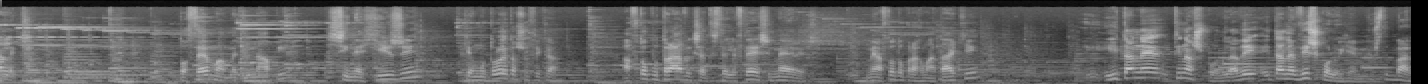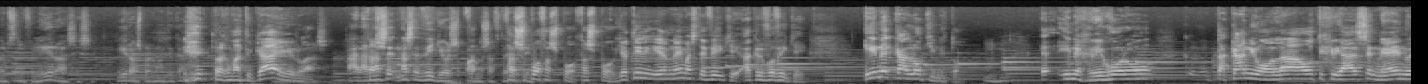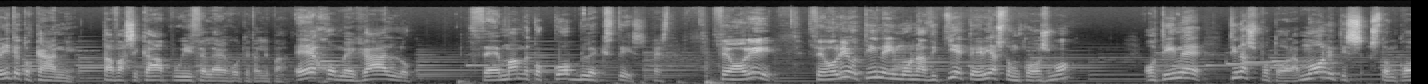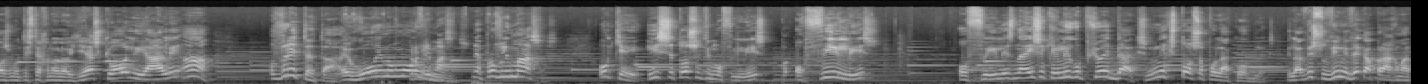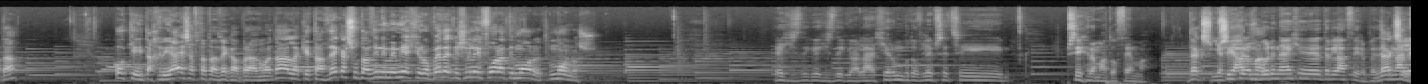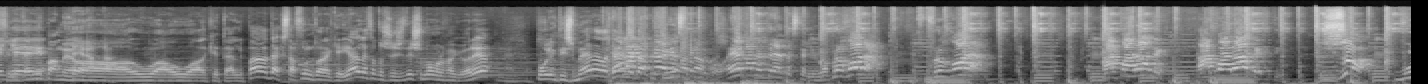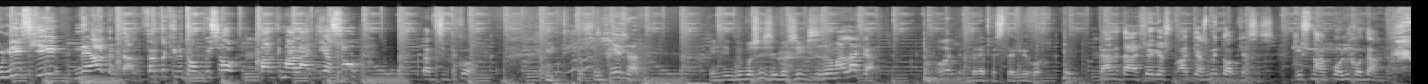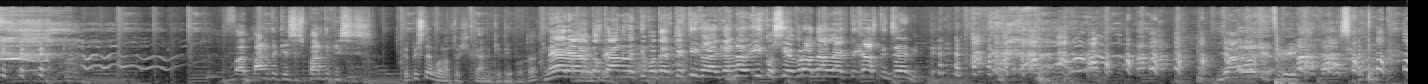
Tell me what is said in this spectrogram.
Άλεξ. Το θέμα με την Apple συνεχίζει και μου τρώει τα σωθικά. Αυτό που τράβηξα τις τελευταίες ημέρες με αυτό το πραγματάκι ήτανε, τι να σου πω, δηλαδή ήτανε δύσκολο για εμένα. Την πάλεψες, ρε φίλε, ήρωας είσαι. Ήρωας πραγματικά. Πραγματικά ήρωας. Αλλά Θα να, σου- είσαι, να είσαι δίκαιος πάνω σε αυτό. Θα έτσι. σου πω, θα σου πω, θα σου πω. Γιατί για να είμαστε δίκαιοι, ακριβοδίκαιοι. Είναι καλό κινητό. Ε, είναι γρήγορο, τα κάνει όλα, ό,τι χρειάζεσαι, ναι, εννοείται το κάνει. Τα βασικά που ήθελα εγώ κτλ. Έχω μεγάλο θέμα με το κόμπλεξ της. Πες τα. Θεωρεί, θεωρεί ότι είναι η μοναδική εταιρεία στον κόσμο, ότι είναι, τι να σου πω τώρα, μόνη της στον κόσμο της τεχνολογίας και όλοι οι άλλοι, α, βρείτε τα, εγώ είμαι μόνη Πρόβλημά μου. σας. Ναι, πρόβλημά σας. Οκ, είσαι τόσο δημοφιλής, οφείλεις, οφείλεις να είσαι και λίγο πιο εντάξει, μην έχεις τόσα πολλά κόμπλεξ. Δηλαδή σου δίνει 10 πράγματα, Οκ, τα χρειάζεσαι αυτά τα 10 πράγματα, αλλά και τα 10 σου τα δίνει με μια χειροπέδα και σου λέει φόρα τη μόνο- μόνος σου. Έχεις δίκιο, έχεις δίκιο. Αλλά χαίρομαι που το βλέπεις έτσι ψύχραιμα το θέμα. Εντάξει, Γιατί ψύχραιμα- άλλος μπορεί να έχει τρελαθεί, ρε παιδί. Εντάξει, να ρε φίλε, έλεγε δεν είπαμε τέρατα. «Α, ουα, ουα» και τα λοιπά. Εντάξει, θα έρθουν τώρα και οι άλλοι, θα το συζητήσουμε όμορφα και ωραία. Πολιτισμένα, θα κάνουμε τα επιχειρήματα μας. Έλα δεν ντρέπεστε λίγο. Προχώρα! Προχώρα! Απαράδεκτη! Απαράδεκτη! Ζω! Βουνίσχυ, νεάτρεταλ. Φέρ το κινητό μου πίσω, πάρ τη μαλακία σου. Αντισηπτικό. Συγχύσατε. Εσύ, Μήπως εσύ το σύγχυσες ρε μαλάκα; Όχι. Ντρέπεστε λίγο. Κάνε τα χέρια σου, α, και ας μην το πιάσες. Ήσουν πολύ κοντά. Βα- Πάρτε κι εσείς, πάρτε κι εσείς. Δεν πιστεύω να το έχει κάνει και τίποτα. Ναι ρε, δεν το κάνουμε τίποτα. Και τι θα έκανα, 20 ευρώ ανταλλακτικά στην Τζέννη. Για ρώτη.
